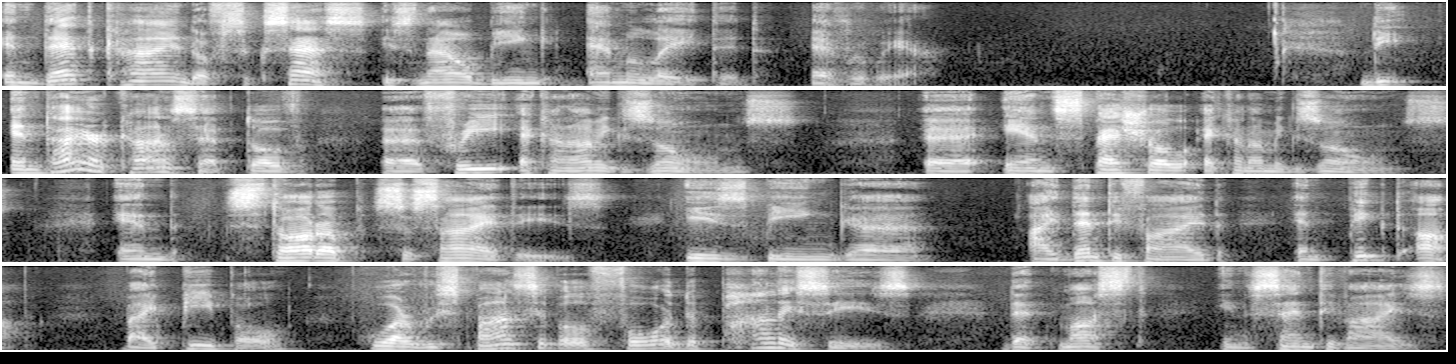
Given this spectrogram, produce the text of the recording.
And that kind of success is now being emulated everywhere. The entire concept of uh, free economic zones uh, and special economic zones and startup societies is being uh, identified and picked up by people who are responsible for the policies that must incentivize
